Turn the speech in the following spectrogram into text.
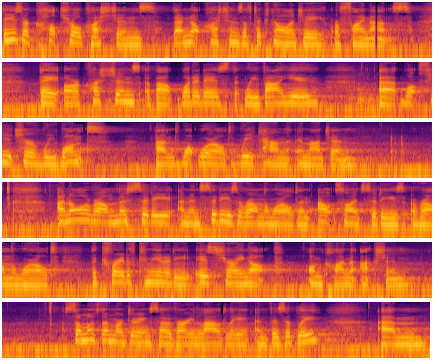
These are cultural questions. They're not questions of technology or finance. They are questions about what it is that we value, uh, what future we want, and what world we can imagine. And all around this city and in cities around the world and outside cities around the world, the creative community is showing up on climate action. Some of them are doing so very loudly and visibly, um,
